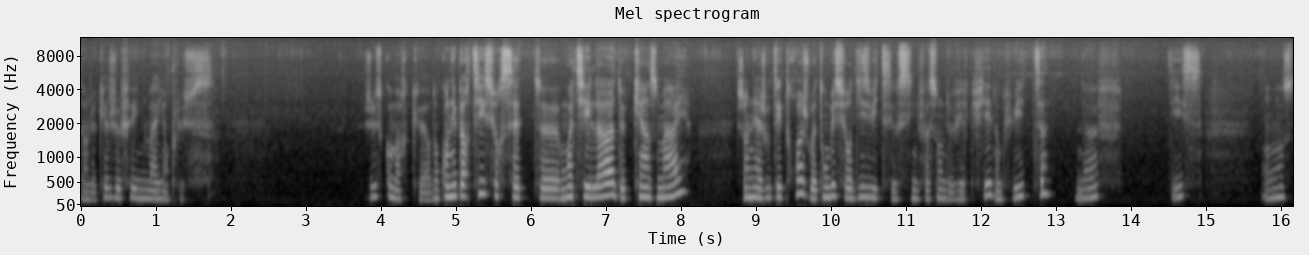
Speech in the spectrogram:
dans lequel je fais une maille en plus jusqu'au marqueur donc on est parti sur cette euh, moitié là de 15 mailles j'en ai ajouté 3 je dois tomber sur 18 c'est aussi une façon de vérifier. Donc 8 9 10 11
